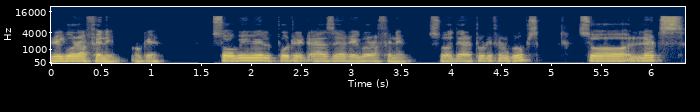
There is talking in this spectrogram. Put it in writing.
Regorafenib. Okay. So we will put it as a regorafenib. So there are two different groups. So let's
